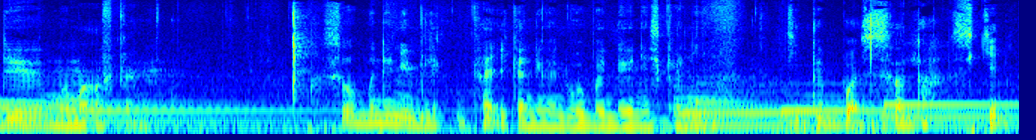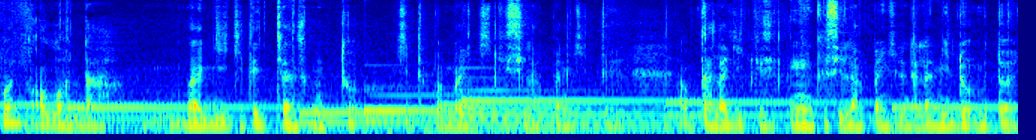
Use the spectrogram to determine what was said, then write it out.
dia memaafkan. So benda ni bila kaitkan dengan dua benda ni sekali Kita buat salah sikit pun Allah dah bagi kita chance untuk kita perbaiki kesilapan kita. Apatah lagi kesilapan kita dalam hidup betul?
